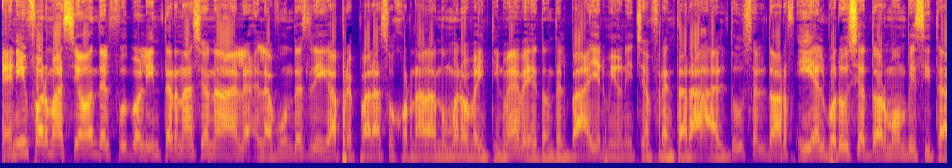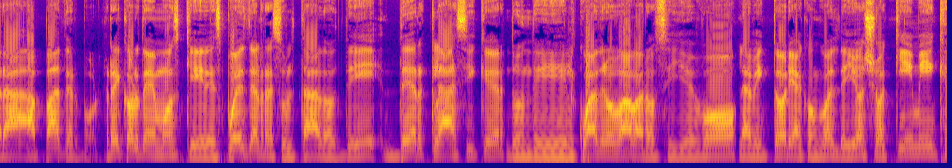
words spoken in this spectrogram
En información del fútbol internacional, la Bundesliga prepara su jornada número 29, donde el Bayern Múnich enfrentará al Düsseldorf y el Borussia Dortmund visitará a Paderborn. Recordemos que después del resultado de Der Klassiker, donde el cuadro bávaro se llevó la victoria con gol de Joshua Kimmich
